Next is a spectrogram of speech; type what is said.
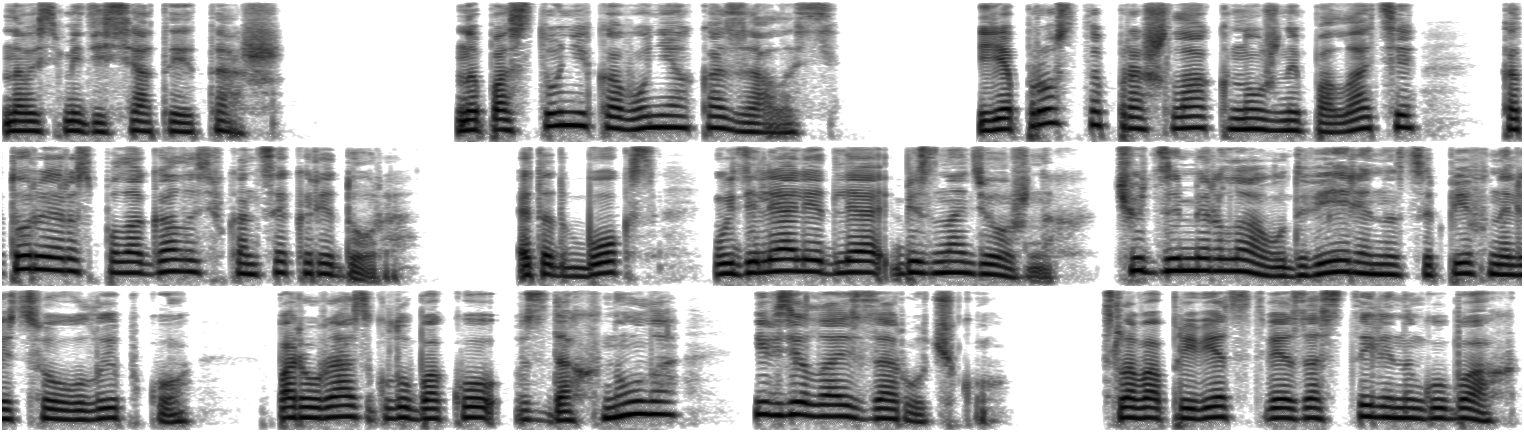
на восьмидесятый этаж. На посту никого не оказалось. Я просто прошла к нужной палате, которая располагалась в конце коридора. Этот бокс выделяли для безнадежных. Чуть замерла у двери, нацепив на лицо улыбку, пару раз глубоко вздохнула и взялась за ручку. Слова приветствия застыли на губах,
